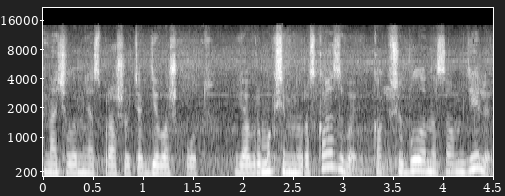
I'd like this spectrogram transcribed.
начала меня спрашивать, а где ваш кот? Я говорю, Максим, ну рассказывай, как все было на самом деле.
